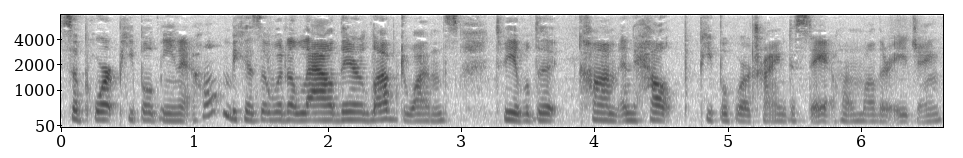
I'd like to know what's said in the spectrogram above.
support people being at home because it would allow their loved ones to be able to come and help people who are trying to stay at home while they're aging.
